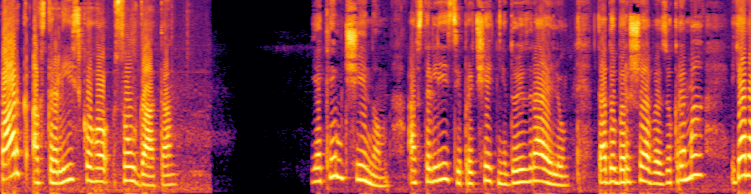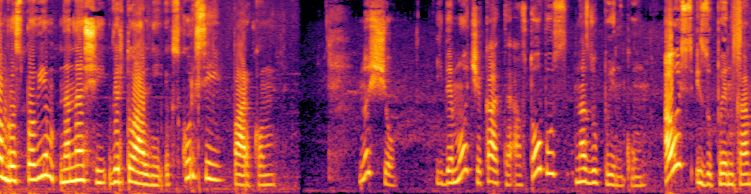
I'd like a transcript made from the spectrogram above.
парк австралійського солдата. Яким чином австралійці причетні до Ізраїлю та до Бершеви, зокрема, я вам розповім на нашій віртуальній екскурсії парком. Ну що, йдемо чекати автобус на зупинку. А ось і зупинка.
